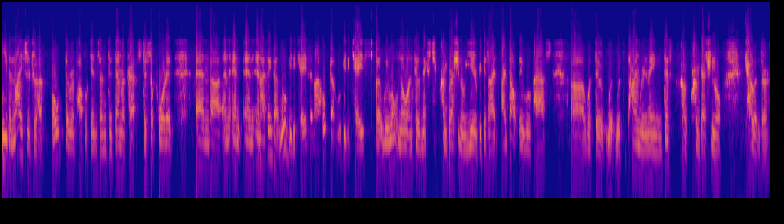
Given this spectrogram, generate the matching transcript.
even nicer to have both the Republicans and the Democrats to support it, and uh, and, and and and I think that will be the case, and I hope that will be the case. But we won't know until next congressional year because I, I doubt it will pass uh, with the with, with, the time remaining this congressional calendar.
